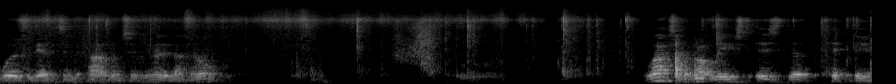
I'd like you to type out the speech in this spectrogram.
words with the editing department, so you ready that now. Last but not least is the pit beer.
